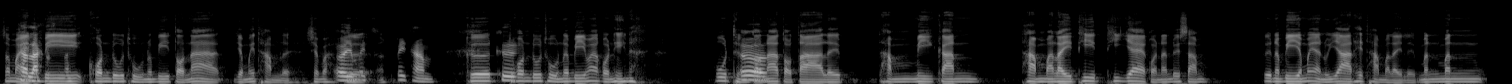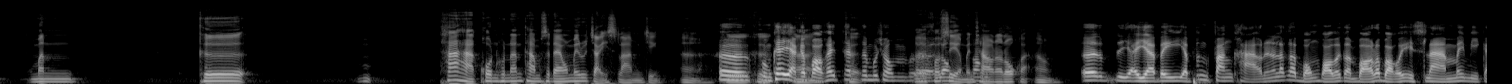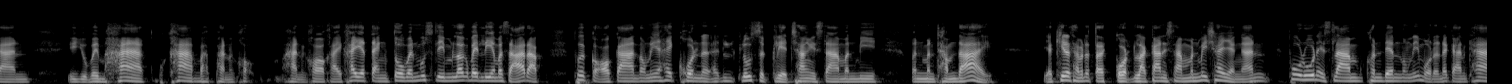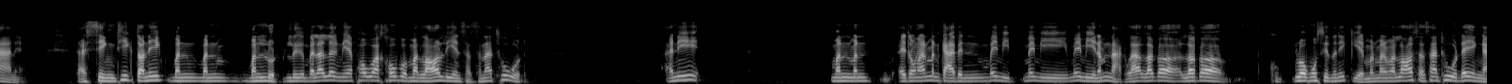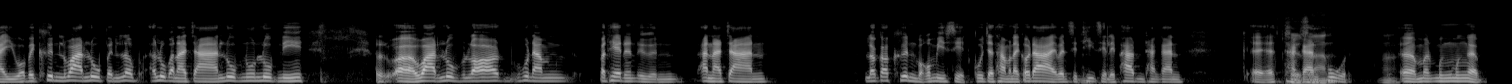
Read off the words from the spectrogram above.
สมัยถ้ารันกบีคนดูถูกนบีต่อหน้ายังไม่ทำเลยใช่ปะเออคือไม่ไม่ทำคือคือคนดูถูกนบีมากกว่านี้นะ พูดถึงเออต่อหน้าต่อตาเลยทำมีการ ทำอะไรที่ที่แย่กว่านั้นด้วยซ้ำคือนบียังไม่อนุญาตให้ทำอะไรเลย มันมันมันคือถ้าหากคนคนนั้นทำแสดงว่าไม่รู้จักอิสลามจริงๆเออเออคือผมแค่อยากจะบอกให้ท่านเออท่านผู้ชมเออเขาลองเสี่ยงเป็นลองชาวนรกอะอ้าวเอออย่าอย่าไปอย่าเพิ่งฟังข่าวเลยนะแล้วก็บอกบอกไว้ก่อนบอกแล้วบอกว่าอิสลามไม่มีการอยู่ๆไปฆ่าฆ่าผันคอหั่นคอใครใครจะแต่งตัวเป็นมุสลิม แล้วก็ไปเรียนภาษาอาหรับ เพื่อก่อการตรงนี้ให้คนน่ะรู้สึกเกลียดชังอิสลามมันมีมันมันทำได้ อย่าคิดว่าทำได้แต่กฎหลักการอิสลามมันไม่ใช่อย่างนั้น ผู้รู้ในอิสลามคอนเดมตรงนี้หมดแล้วในการฆ่าเนี่ย แต่สิ่งที่ตอนนี้มันมันมันหลุดลืมไปแล้วเรื่องนี้เพราะว่าเขามาล้อเลียนศาสนทูต อันนี้มันมันไอตรงนั้นมันกลายเป็นไม่มีไม่มีไม่มีน้ำหนักแล้ว แล้วก็แล้วก็โลกมุสลิมตอนนี้เกลียดมันมันมาล้อศาสนทูตได้ยังไงอยู่ว่าไปขึ้นวาดรูปเป็นรูปรูปอนาจารรูปนู่นรูปนี้วาดรูปล้อผู้นำประเทศอื่น ๆอนาจาร แล้วก็ขึ้นบอกว่ามีสิทธิ์กูจะทำอะไรก็ได้เป็นสิทธิเสรีภาพทางการเอ่อทางการสื่อสารพูดอ่าเออมันมึงมึงแบบ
